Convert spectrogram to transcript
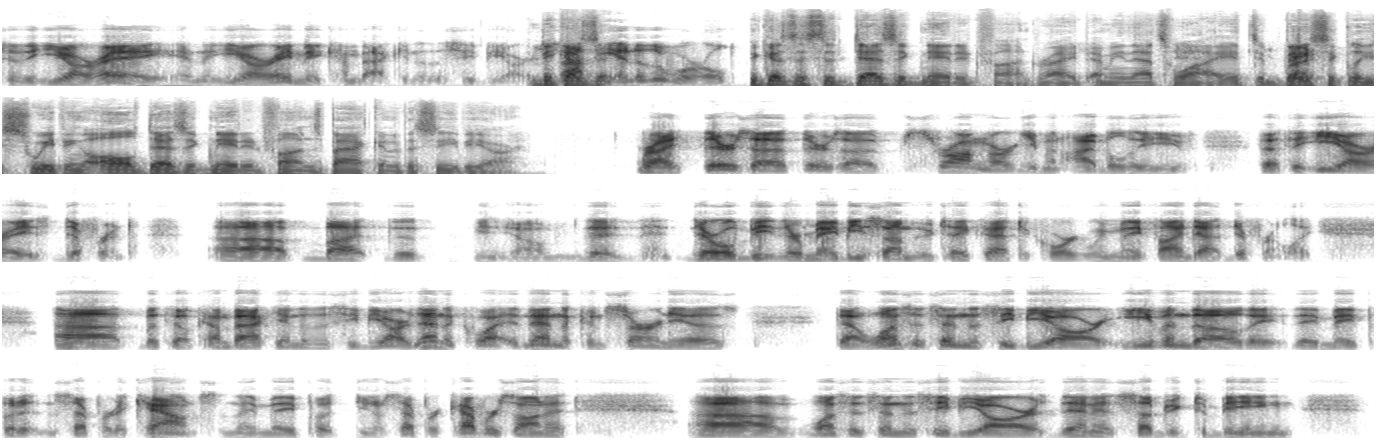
to the ERA, and the ERA may come back into the CBR. It's because not the it, end of the world. Because it's a designated fund, right? I mean, that's why it's basically right. sweeping all designated funds back into the CBR. Right. There's a there's a strong argument, I believe, that the ERA is different, uh, but the you know, the, there will be there may be some who take that to court. We may find out differently, uh, but they'll come back into the CBR. And then the then the concern is that once it's in the CBR, even though they, they may put it in separate accounts and they may put you know separate covers on it, uh, once it's in the CBR, then it's subject to being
